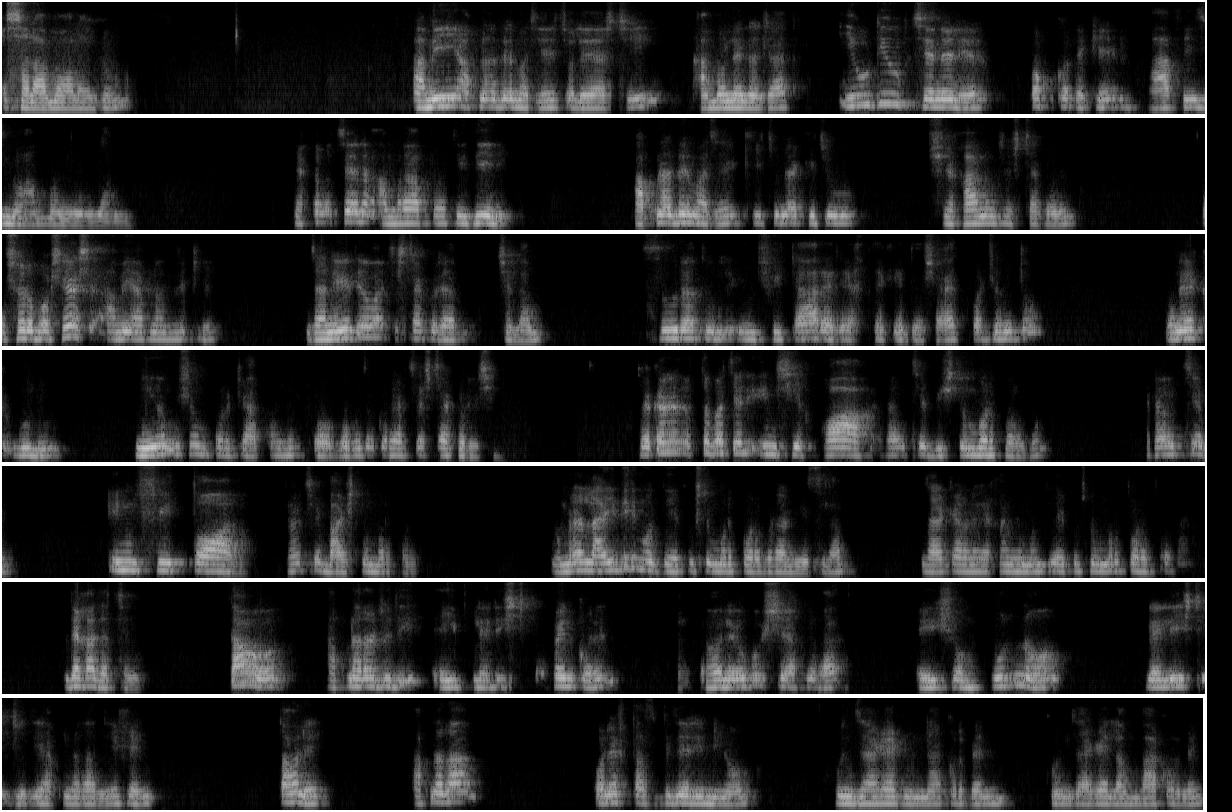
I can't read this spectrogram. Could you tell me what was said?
আসসালামু আলাইকুম। আমি আপনাদের মাঝে চলে আসছি আমলে নাজাদ ইউটিউব চ্যানেলের পক্ষ থেকে হাফিজ মোহাম্মদ নুরুল আমিন দেখা আমরা প্রতিদিন আপনাদের মাঝে কিছু না কিছু শেখানোর চেষ্টা করি। সর্বশেষ আমি আপনাদেরকে জানিয়ে দেওয়ার চেষ্টা করেছিলাম, সুরাতুল ইনফিতারের এক থেকে দশ আয়াত পর্যন্ত অনেকগুলো নিয়ম সম্পর্কে আপনাদেরকে অবগত করার চেষ্টা করেছি। তো এখানে দেখতে পাচ্ছেন ইনশিকাক এটা হচ্ছে বিশ নম্বর পর্ব। এটা হচ্ছে ইনফিতর, এটা হচ্ছে বাইশ নম্বর পর্ব। আমরা লাইভের মধ্যে একুশ নম্বর পর্বটা নিয়েছিলাম, যার কারণে এখানের মধ্যে একুশ নম্বর পর্ব দেখা যাচ্ছে না। তাও আপনারা যদি এই প্লেলিস্ট ওপেন করেন, তাহলে অবশ্যই আপনারা এই সম্পূর্ণ প্লেলিস্ট যদি আপনারা দেখেন, তাহলে আপনারা অনেক তাসবিদের নিয়ম, কোন জায়গায় গুন্না করবেন, কোন জায়গায় লম্বা করবেন,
